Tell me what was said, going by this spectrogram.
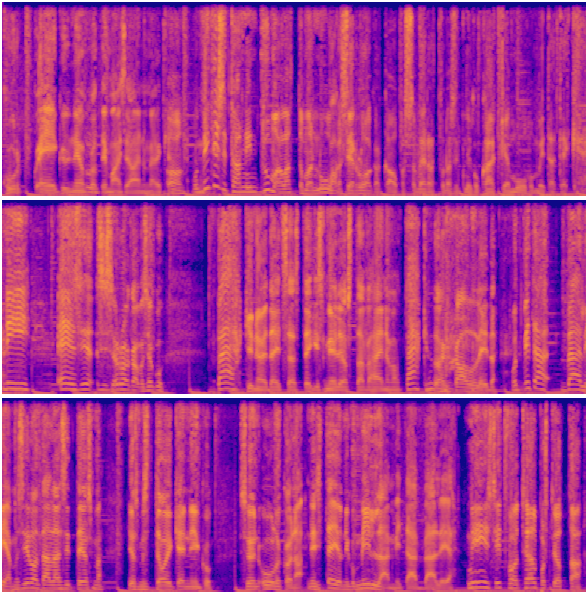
kur, ei kyllä ne on mm. kotimaisia aina melkein. Oh, mutta miten sitä on niin jumalattoman nuukas ruokakaupassa verrattuna sitten niinku kaikkeen muuhun, mitä tekee? Niin, ei siis, siis ruokakaupassa joku pähkinöitä itse asiassa tekisi mieli ostaa vähän enemmän. Pähkinöitä on aika kalliita. Mutta mitä väliä? Mä silloin tällä sitten, jos mä, jos mä sitten oikein niinku syön ulkona, niin sitten ei ole niinku millään mitään väliä. Niin, sit voit helposti ottaa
